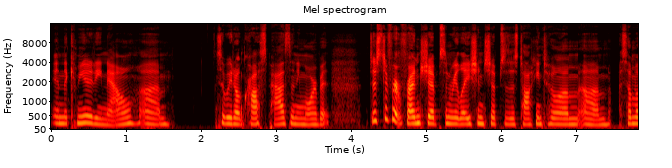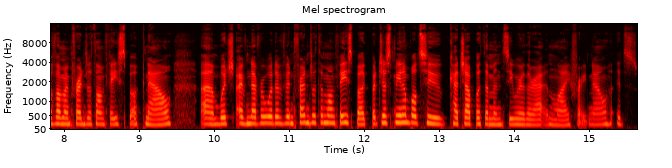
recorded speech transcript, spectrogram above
in the community now. Um, so we don't cross paths anymore. But just different friendships and relationships as just talking to them. Um, some of them I'm friends with on Facebook now, um, which I've never would have been friends with them on Facebook. But just being able to catch up with them and see where they're at in life right now, it's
